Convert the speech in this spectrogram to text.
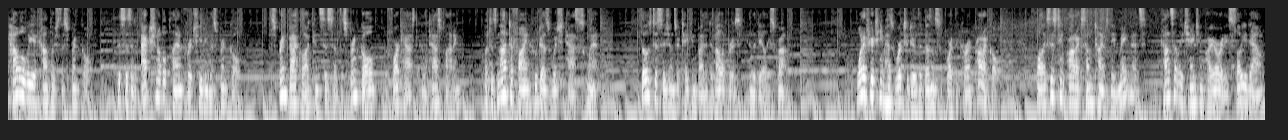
How will we accomplish the sprint goal? This is an actionable plan for achieving the sprint goal. The sprint backlog consists of the sprint goal, the forecast, and the task planning, but does not define who does which tasks when. Those decisions are taken by the developers in the daily scrum. What if your team has work to do that doesn't support the current product goal? While existing products sometimes need maintenance, constantly changing priorities slow you down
